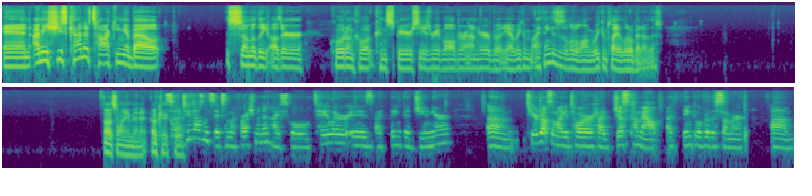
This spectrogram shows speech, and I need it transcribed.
and I mean, she's kind of talking about some of the other quote unquote conspiracies revolved around her. But yeah, we can. I think this is a little longer. We can play a little bit of this. Oh, it's only a minute. Okay, So cool. in 2006, I'm a freshman in high school. Taylor is, I think, a junior. Um, Teardrops on My Guitar had just come out, I think, over the summer. Um,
